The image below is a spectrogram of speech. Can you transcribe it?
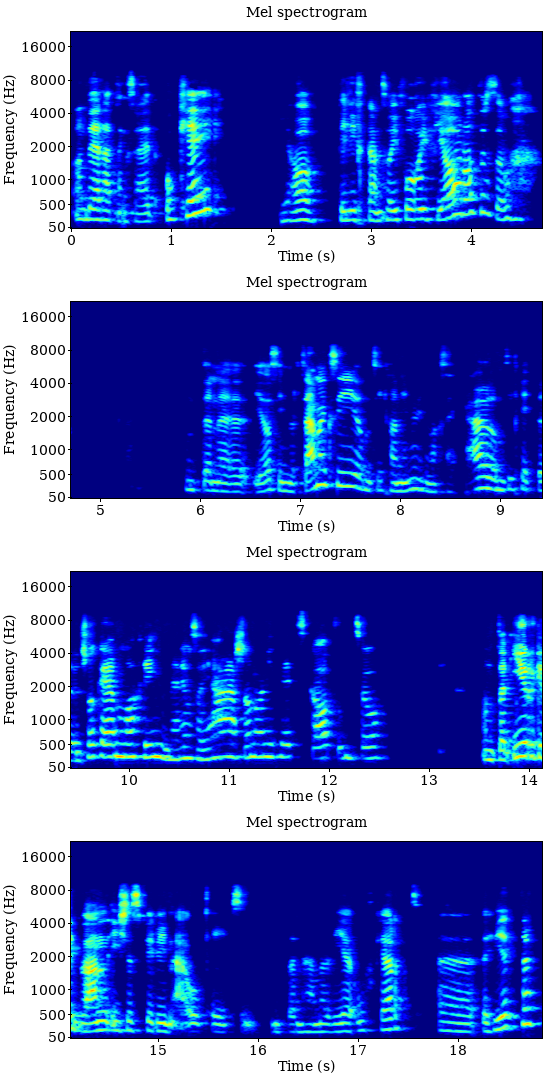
Und er hat dann gesagt, okay, ja, vielleicht dann so in fünf Jahren oder so. Und dann äh, ja, sind wir zusammen gewesen, und ich habe immer wieder gesagt, ja, und ich hätte dann schon gerne mal Kind. Und dann haben wir so, ja, schon noch nicht jetzt geht und so. Und dann irgendwann ist es für ihn auch okay gewesen. Und dann haben wir wie aufgehört, äh, behüten.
